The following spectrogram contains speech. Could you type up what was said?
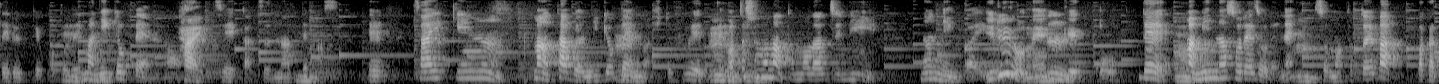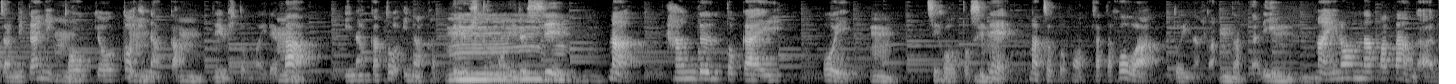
てるっていうことで、うんまあ、2拠点のはい。生活になってます。で最近まあ多分2拠点の人増えて、うん。私もまあ友達に何人かいる。よね、うん。結構。で、うん。まあ、みんなそれぞれね、うん。その例えば若ちゃんみたいにうん。東京と田舎うん。っていう人もいれば、田舎と田舎っていう人もいるし、うん。まあ半分都会っぽいうん。うん地方都市で、まあ、ちょっとほ片方はど田舎だったり、うん。うん。まあ、いろんなパターンがある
